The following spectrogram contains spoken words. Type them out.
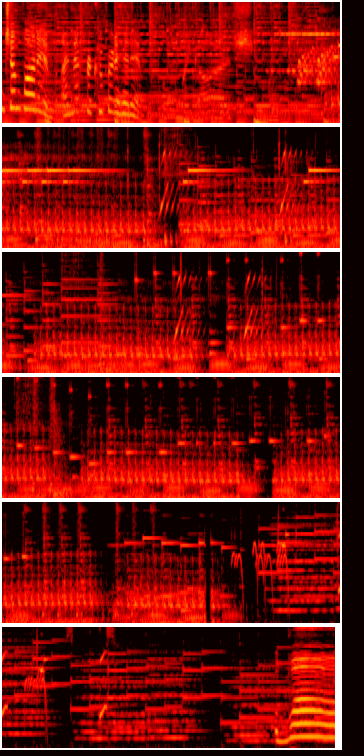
Didn't jump on him! I meant for Kooper to hit him. Oh my gosh. Whoa!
